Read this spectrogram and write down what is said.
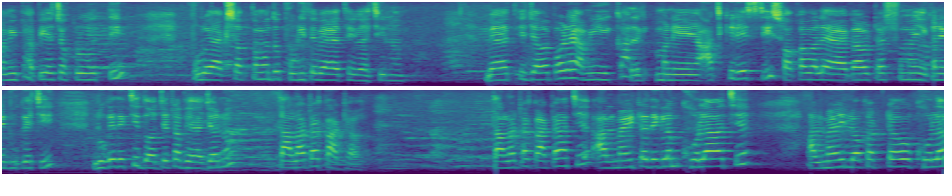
আমি পাপিয়া চক্রবর্তী। পুরো এক সপ্তাহ মতো পুরীতে বেড়াতে গেছিলাম। বেড়াতে যাওয়ার পরে আমি কাল মানে আজকের এসেছি, সকালবেলা এগারোটার সময় এখানে ঢুকেছি। ঢুকে দেখছি দরজাটা ভেজানো, তালাটা কাটা। তালাটা কাটা আছে, আলমারিটা দেখলাম খোলা আছে। আলমারির লকারটাও খোলা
